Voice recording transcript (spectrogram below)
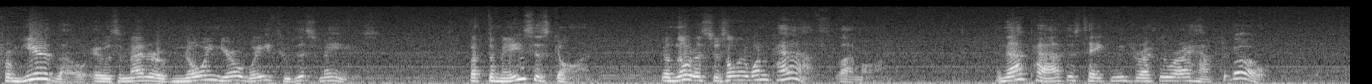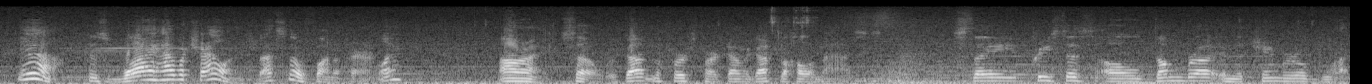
From here, though, it was a matter of knowing your way through this maze. But the maze is gone. You'll notice there's only one path I'm on. And that path is taking me directly where I have to go. Yeah, because why have a challenge? That's no fun, apparently. Alright, so we've gotten the first part done. We got to the Hall of Masks. Slay Priestess Udum'bra in the Chamber of Blood.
